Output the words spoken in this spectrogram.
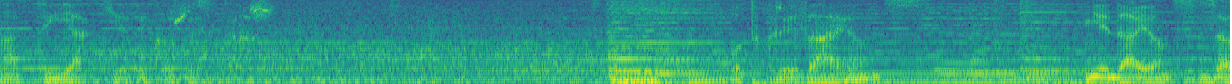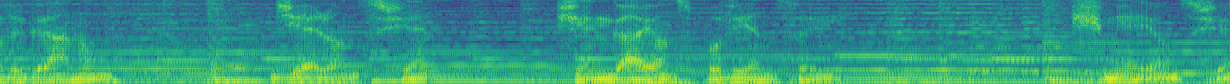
A Ty jak je wykorzystasz? Odkrywając? Nie dając za wygraną? Dzieląc się? Sięgając po więcej? Śmiejąc się?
